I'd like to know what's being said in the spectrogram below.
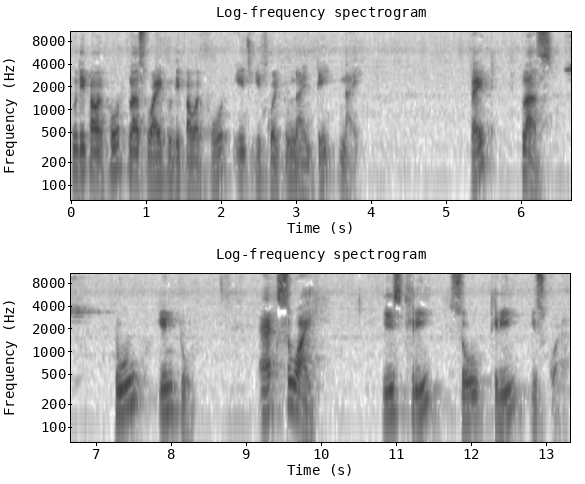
to the power 4 plus y to the power 4 is equal to 99 right? Plus 2 into xy is 3 so 3 square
